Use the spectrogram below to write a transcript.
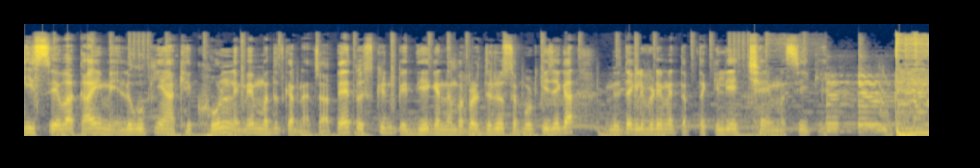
इस सेवा काई में, लोगों की आँखें खोलने में मदद करना चाहते हैं तो स्क्रीन पे दिए गए नंबर पर ज़रूर सपोर्ट कीजिएगा। मिलते अगले वीडियो में। तब तक के लिए छह मसीह की।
